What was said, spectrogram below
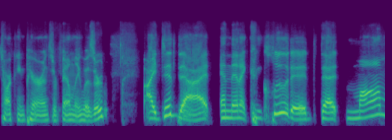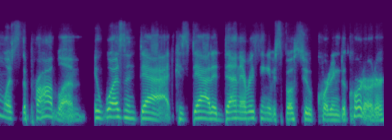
Talking Parents or Family Wizard. I did that. And then I concluded that mom was the problem. It wasn't dad, because dad had done everything he was supposed to according to court order.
